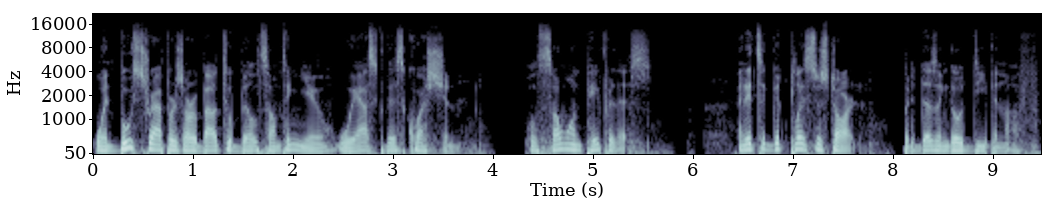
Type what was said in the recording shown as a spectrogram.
When bootstrappers are about to build something new, we ask this question Will someone pay for this? And it's a good place to start, but it doesn't go deep enough.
